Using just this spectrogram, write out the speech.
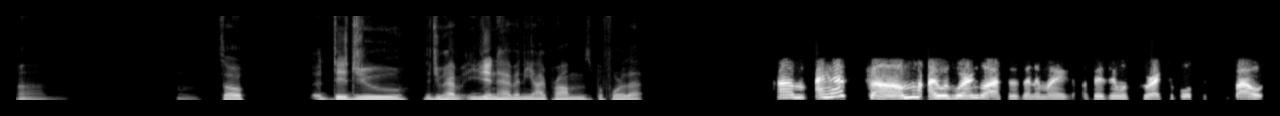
that. Um. Hmm. So, uh, did you did you have you didn't have any eye problems before that? Um, I had some. I was wearing glasses, and my vision was correctable to about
